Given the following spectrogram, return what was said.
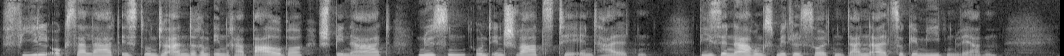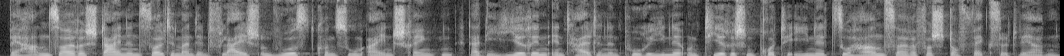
Viel Oxalat ist unter anderem in Rhabarber, Spinat, Nüssen und in Schwarztee enthalten. Diese Nahrungsmittel sollten dann also gemieden werden. Bei Harnsäuresteinen sollte man den Fleisch- und Wurstkonsum einschränken, da die hierin enthaltenen Purine und tierischen Proteine zu Harnsäure verstoffwechselt werden.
